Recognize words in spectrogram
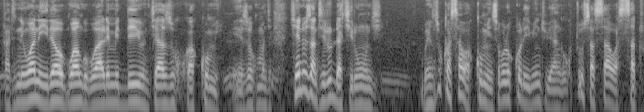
kati niwaniira obwangu bwalemeddeyo nkyazukuka kumi ez'okumakya kyendoza nti ludda kirungi. Bwe nzuka saawa kumi nsobola okukola ebintu byange okutuusa saawa ssatu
